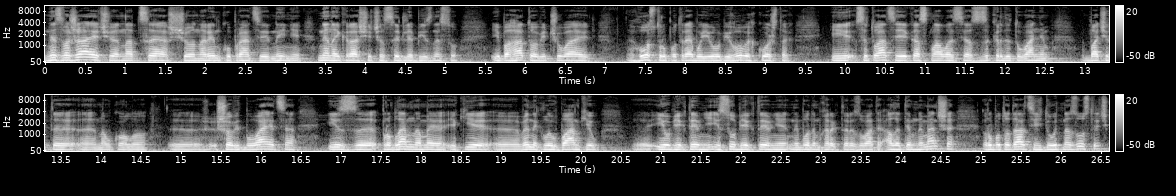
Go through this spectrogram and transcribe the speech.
Незважаючи на це, що на ринку праці нині не найкращі часи для бізнесу, і багато відчувають гостру потребу і в обігових коштах, і ситуація, яка склалася з кредитуванням, бачите навколо, що відбувається, із проблемами, які е, виникли в банків. е, І об'єктивні, і суб'єктивні не будемо характеризувати, але тим не менше роботодавці йдуть на зустріч.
